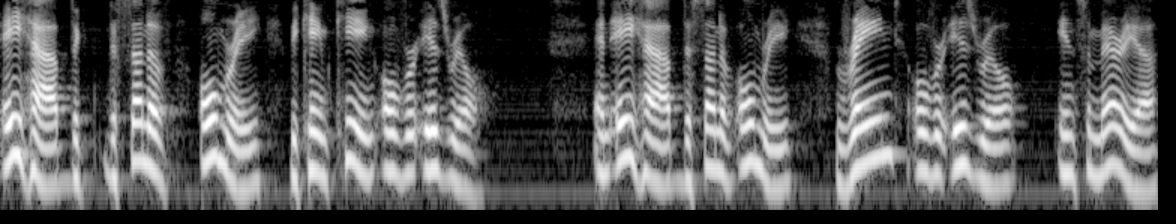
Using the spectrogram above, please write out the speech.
Ahab, the, the son of Omri, became king over Israel. And Ahab, the son of Omri, reigned over Israel in Samaria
